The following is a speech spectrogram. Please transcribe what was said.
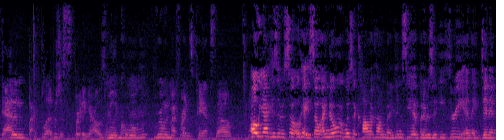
stabbing, like blood was just spurting out. It was really cool. Mhm. Ruined my friend's pants though. Oh yeah, because it was so okay. So I know it was at Comic Con, but I didn't see it. But it was at E3, and they didn't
